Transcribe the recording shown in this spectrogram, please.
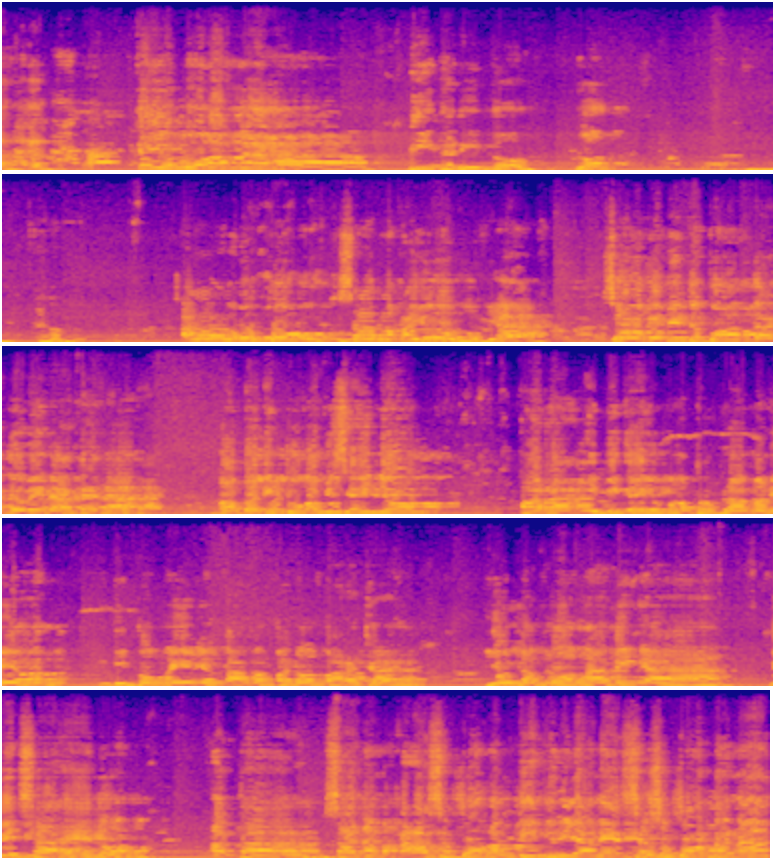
Kayo po ang ah, bida rito, no? Ah, opo, sama kayo. Yeah. So, ganito po ang gagawin natin, ha? Babalik po kami sa inyo para ibigay yung mga programa na yun. Hindi po ngayon yung tamang panahon para dyan. Yun lang po ang aming ah, mensahe, no? At ah, sana makaasa po ang Team Trillanes sa suporta ng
